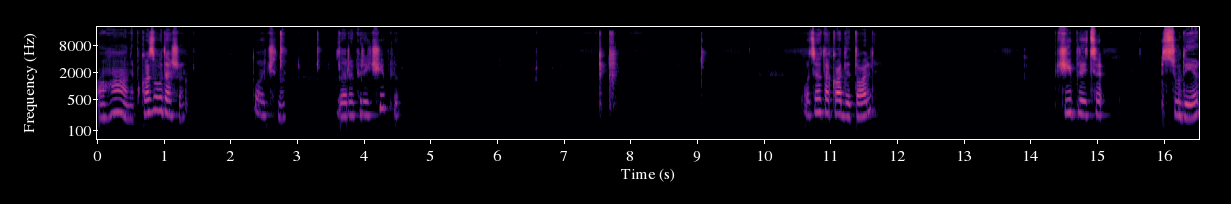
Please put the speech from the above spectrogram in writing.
Ага, не показував дещо. Точно. Зараз перечіплю. Оце така деталь. Чіпляється сюди.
